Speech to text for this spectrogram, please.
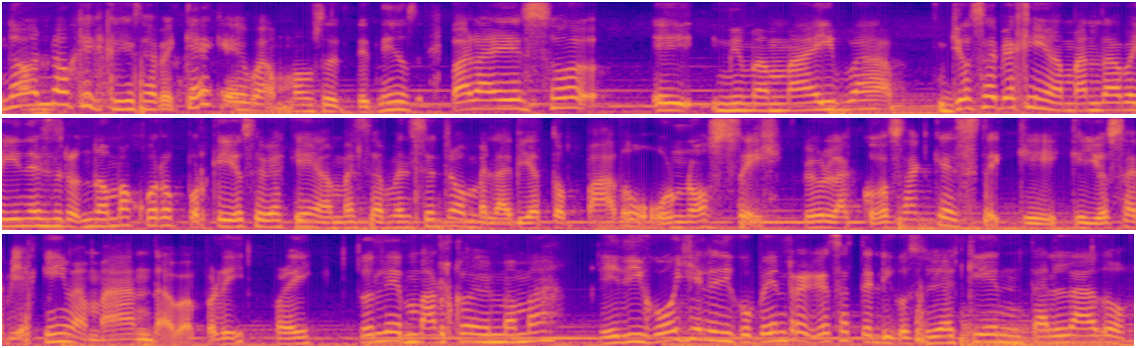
No, no, que, que sabe qué, que vamos detenidos. Para eso eh, mi mamá iba, yo sabía que mi mamá andaba ahí en el centro, no me acuerdo por qué yo sabía que mi mamá estaba en el centro, me la había topado o no sé, pero la cosa que, este, que, que yo sabía que mi mamá andaba por ahí, por ahí. Entonces le marco a mi mamá, le digo, oye, le digo, ven, regrésate, le digo, estoy aquí en tal lado,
